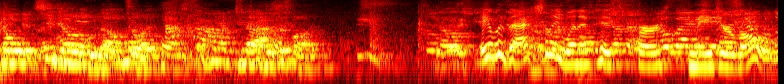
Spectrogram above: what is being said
no, she yelled it out, so I, no, that's fine. It was actually one of his first major roles.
